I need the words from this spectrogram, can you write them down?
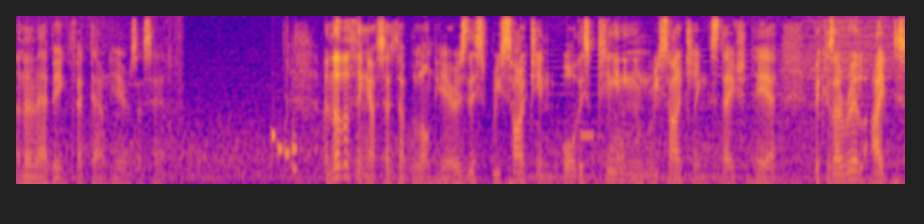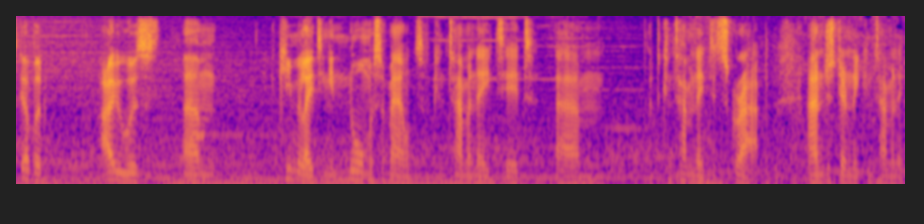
and then they're being fed down here, as I said. Another thing I've set up along here is this recycling or this cleaning and recycling station here because I real I discovered I was um, accumulating enormous amounts of contaminated um, contaminated scrap and just generally contaminate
